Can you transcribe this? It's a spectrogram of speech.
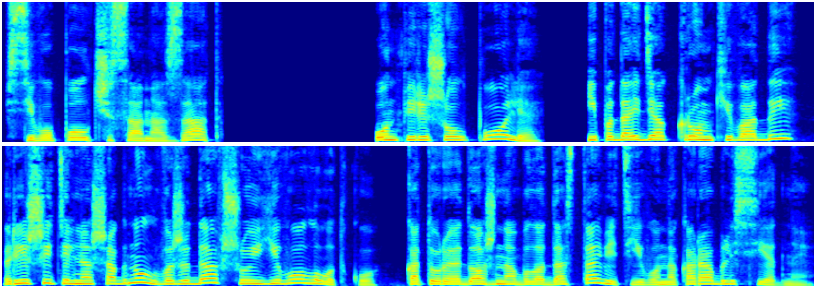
Всего полчаса назад он перешел поле и, подойдя к кромке воды, решительно шагнул в ожидавшую его лодку, которая должна была доставить его на корабль Седны.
